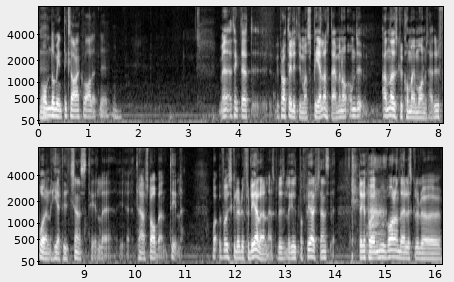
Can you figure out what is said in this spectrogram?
Mm. Om de inte klarar kvalet nu. Mm. Men jag tänkte att, vi pratade lite om att spela och sådär, men om du, Anna skulle komma imorgon och här, du får en heltidstjänst till eh, tränarstaben till. Vad, skulle du fördela den? Skulle du lägga ut på flera tjänster? Lägga på ah. nuvarande eller skulle du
